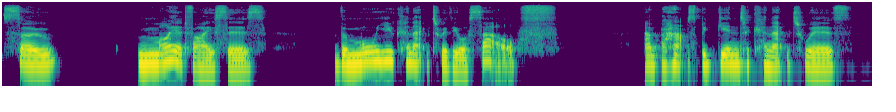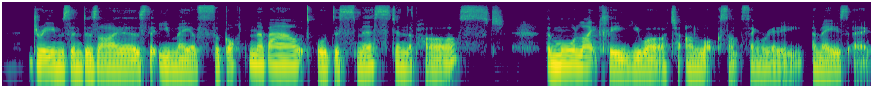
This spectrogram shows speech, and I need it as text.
So, my advice is the more you connect with yourself and perhaps begin to connect with dreams and desires that you may have forgotten about or dismissed in the past, the more likely you are to unlock something really amazing.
